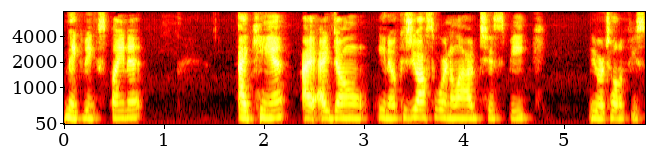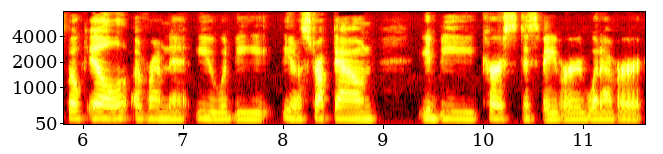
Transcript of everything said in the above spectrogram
make me explain it. I can't. I, I don't, you know, because you also weren't allowed to speak. You were told if you spoke ill of remnant you would be you know struck down. You'd be cursed disfavored whatever.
